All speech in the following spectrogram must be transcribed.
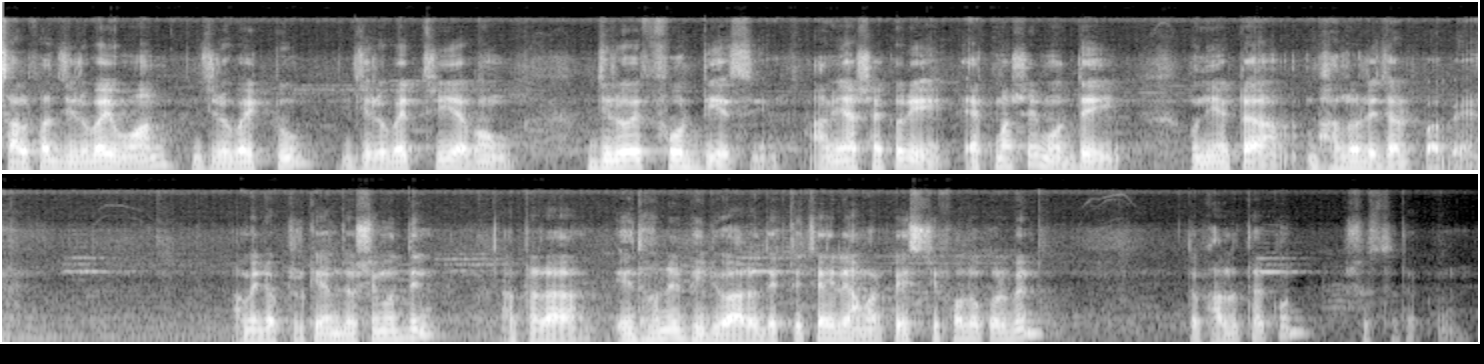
sulphur zero by one, zero by two, zero by three এবং জিরো বাই ফোর দিয়েছি। আমি আশা করি এক মাসের মধ্যেই উনি একটা ভালো রেজাল্ট পাবে। আমি ডক্টর কে এম জসিমুদ্দিন আপনারা এ ধরনের ভিডিও আরও দেখতে চাইলে আমার পেজটি ফলো করবেন। তো ভালো থাকুন, সুস্থ থাকুন।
